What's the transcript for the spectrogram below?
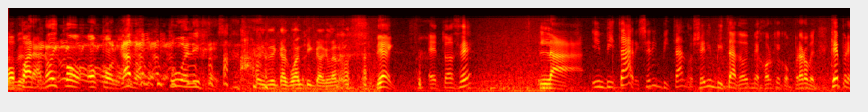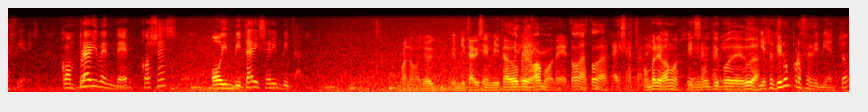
O paranoico o colgado. Tú eliges. Física cuántica, claro. Bien, entonces, la invitar, ser invitado, ser invitado es mejor que comprar o vender. ¿Qué prefieres? ¿Comprar y vender cosas o invitar y ser invitado? Bueno, yo invitar y ser invitado, pero vamos, de todas, todas. Exactamente. Hombre, vamos, sin ningún tipo de duda. Y esto tiene un procedimiento.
